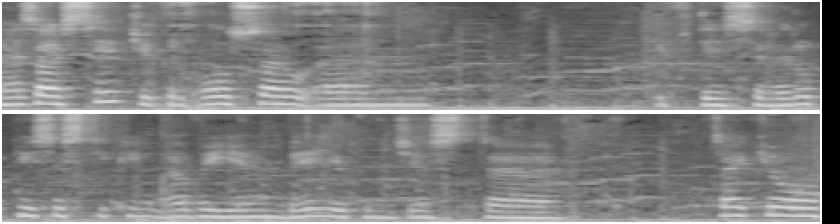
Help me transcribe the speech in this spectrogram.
As I said, you can also, um, if there's a little piece of sticking over here and there, you can just uh, take your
